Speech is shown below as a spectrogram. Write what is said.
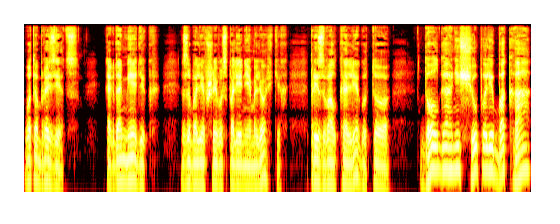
Вот образец. Когда медик, заболевший воспалением легких, призвал коллегу, то Долго они щупали бока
